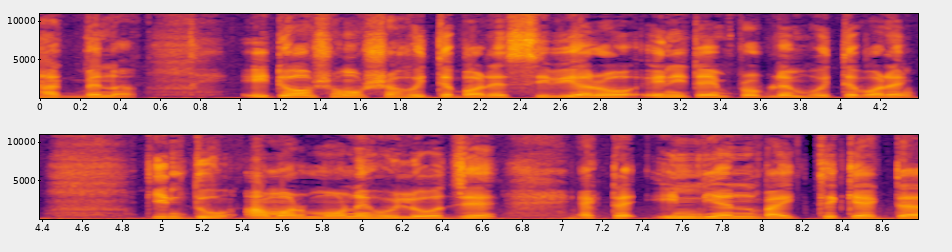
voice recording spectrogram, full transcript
থাকবে না। এটাও সমস্যা হইতে পারে সিভিয়ারও এনি টাইম প্রবলেম হইতে পারে। কিন্তু আমার মনে হইল যে একটা ইন্ডিয়ান বাইক থেকে একটা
